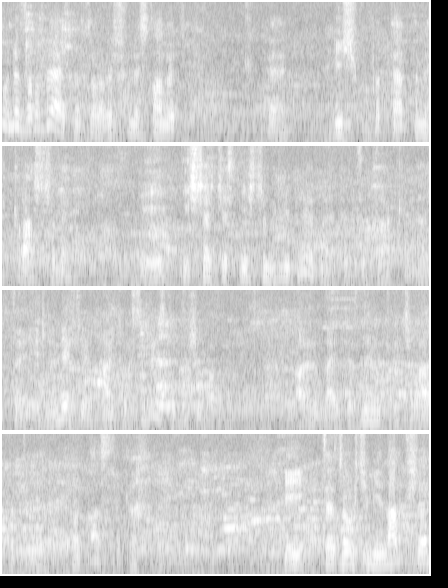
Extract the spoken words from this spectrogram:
Вони заробляють на цьому, що вони стануть е, більш компетентними, кращими і, і ще чеснішими людьми. Знаєте, це так. е, Це і для них є навіть особисто дуже добре. Але знаєте, з ними працювати то є фантастика. І це зовсім інакше,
